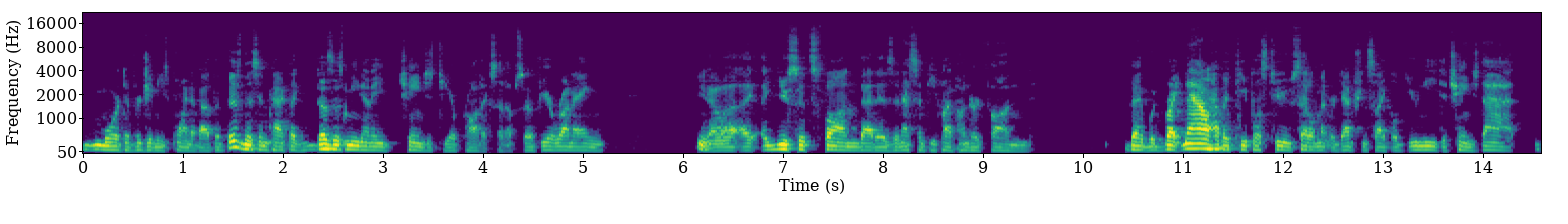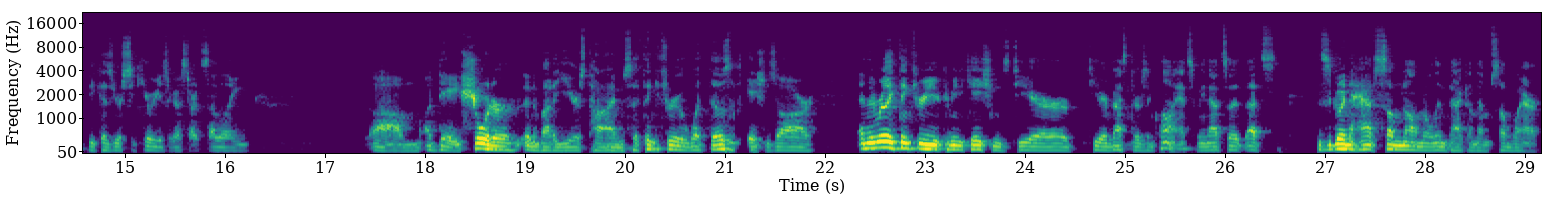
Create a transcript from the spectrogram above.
More to Virginia's point about the business impact. Like, does this mean any changes to your product setup? So if you're running you know a, a UCITS fund that is an S&P 500 fund that would right now have a T plus two settlement redemption cycle. Do you need to change that because your securities are going to start settling um, a day shorter in about a year's time? So think through what those implications are, and then really think through your communications to your to your investors and clients. I mean, that's a that's this is going to have some nominal impact on them somewhere.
